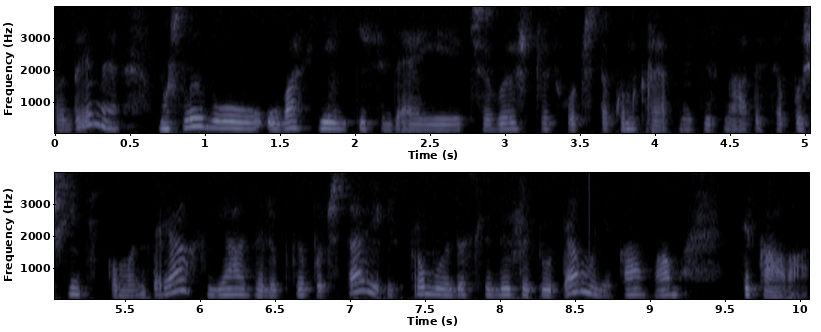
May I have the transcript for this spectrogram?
родини. Можливо, у вас є якісь ідеї, чи ви щось хочете конкретне дізнатися. Пишіть в коментарях. Я залюбки почитаю і спробую дослідити ту тему, яка вам цікава.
